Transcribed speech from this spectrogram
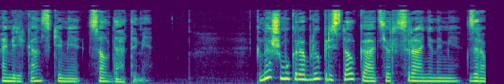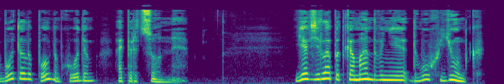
американскими солдатами. К нашему кораблю пристал катер с ранеными, заработала полным ходом операционная. Я взяла под командование двух юнг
